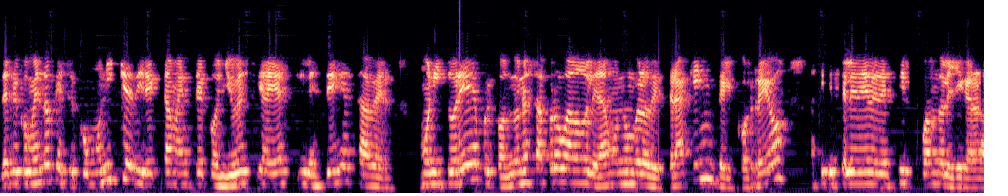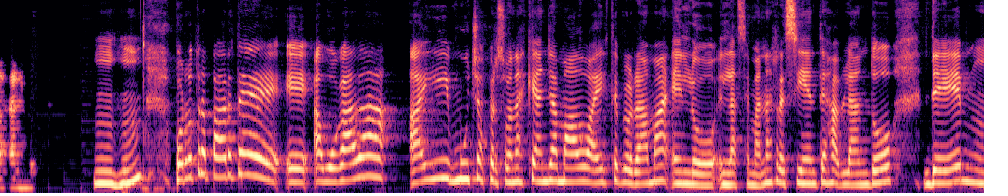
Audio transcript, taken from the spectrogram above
les recomiendo que se comunique directamente con USCIS y les deje saber. Monitoree, porque cuando uno está aprobado le dan un número de tracking del correo, así que se le debe decir cuándo le llegará la tarjeta. Por otra parte, eh, abogada, hay muchas personas que han llamado a este programa en, lo, en las semanas recientes hablando de mm,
